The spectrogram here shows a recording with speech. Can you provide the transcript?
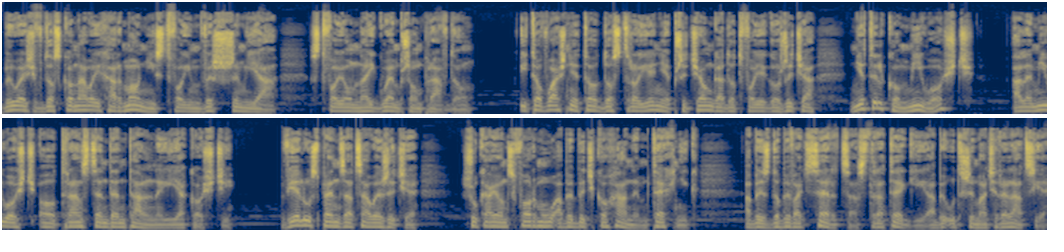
byłeś w doskonałej harmonii z Twoim wyższym ja, z Twoją najgłębszą prawdą. I to właśnie to dostrojenie przyciąga do Twojego życia nie tylko miłość, ale miłość o transcendentalnej jakości. Wielu spędza całe życie, szukając formuł, aby być kochanym, technik, aby zdobywać serca, strategii, aby utrzymać relacje.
